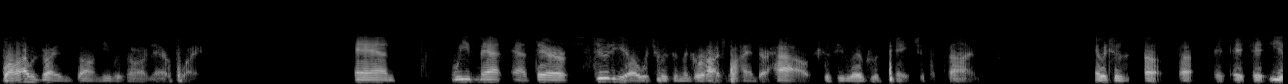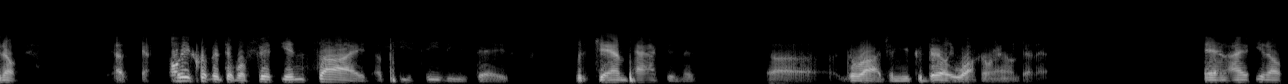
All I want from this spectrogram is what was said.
While I was writing the song, he was on an airplane. And we met at their studio, which was in the garage behind their house, because he lived with Paich at the time. And which was, uh, uh, you know, uh, all the equipment that will fit inside a PC these days was jam packed in this uh, garage, and you could barely walk around in it and I, you know,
